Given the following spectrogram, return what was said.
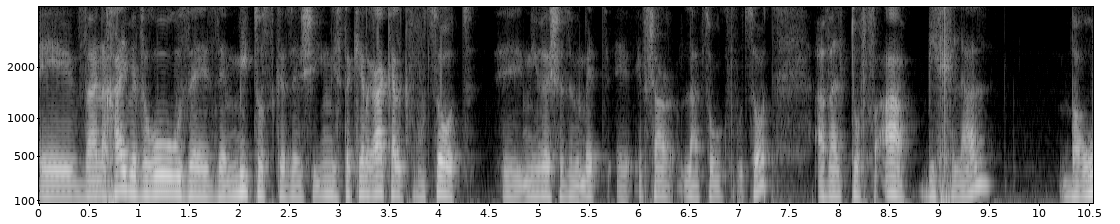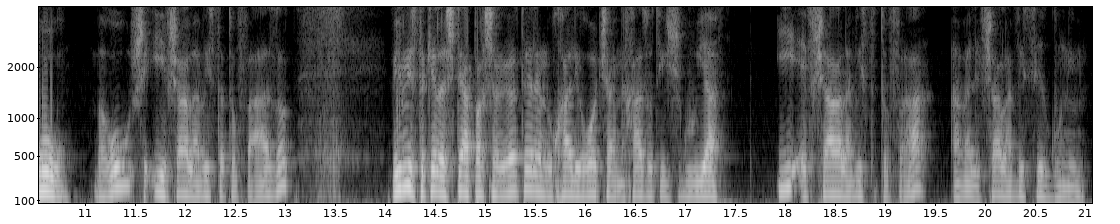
אה, וההנחה היא בבירור זה, זה מיתוס כזה, שאם נסתכל רק על קבוצות אה, נראה שזה באמת אה, אפשר לעצור קבוצות, אבל תופעה בכלל, ברור, ברור שאי אפשר להביס את התופעה הזאת. ואם נסתכל על שתי הפרשנויות האלה, נוכל לראות שההנחה הזאת היא שגויה. אי אפשר להביס את התופעה, אבל אפשר להביס ארגונים.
